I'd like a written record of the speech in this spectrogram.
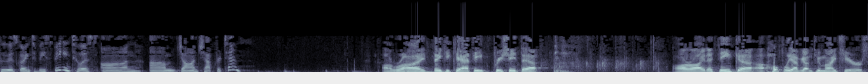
who is going to be speaking to us on um, John chapter 10. All right. Thank you, Kathy. Appreciate that. All right. I think, uh, uh, hopefully I've gotten through my tears,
